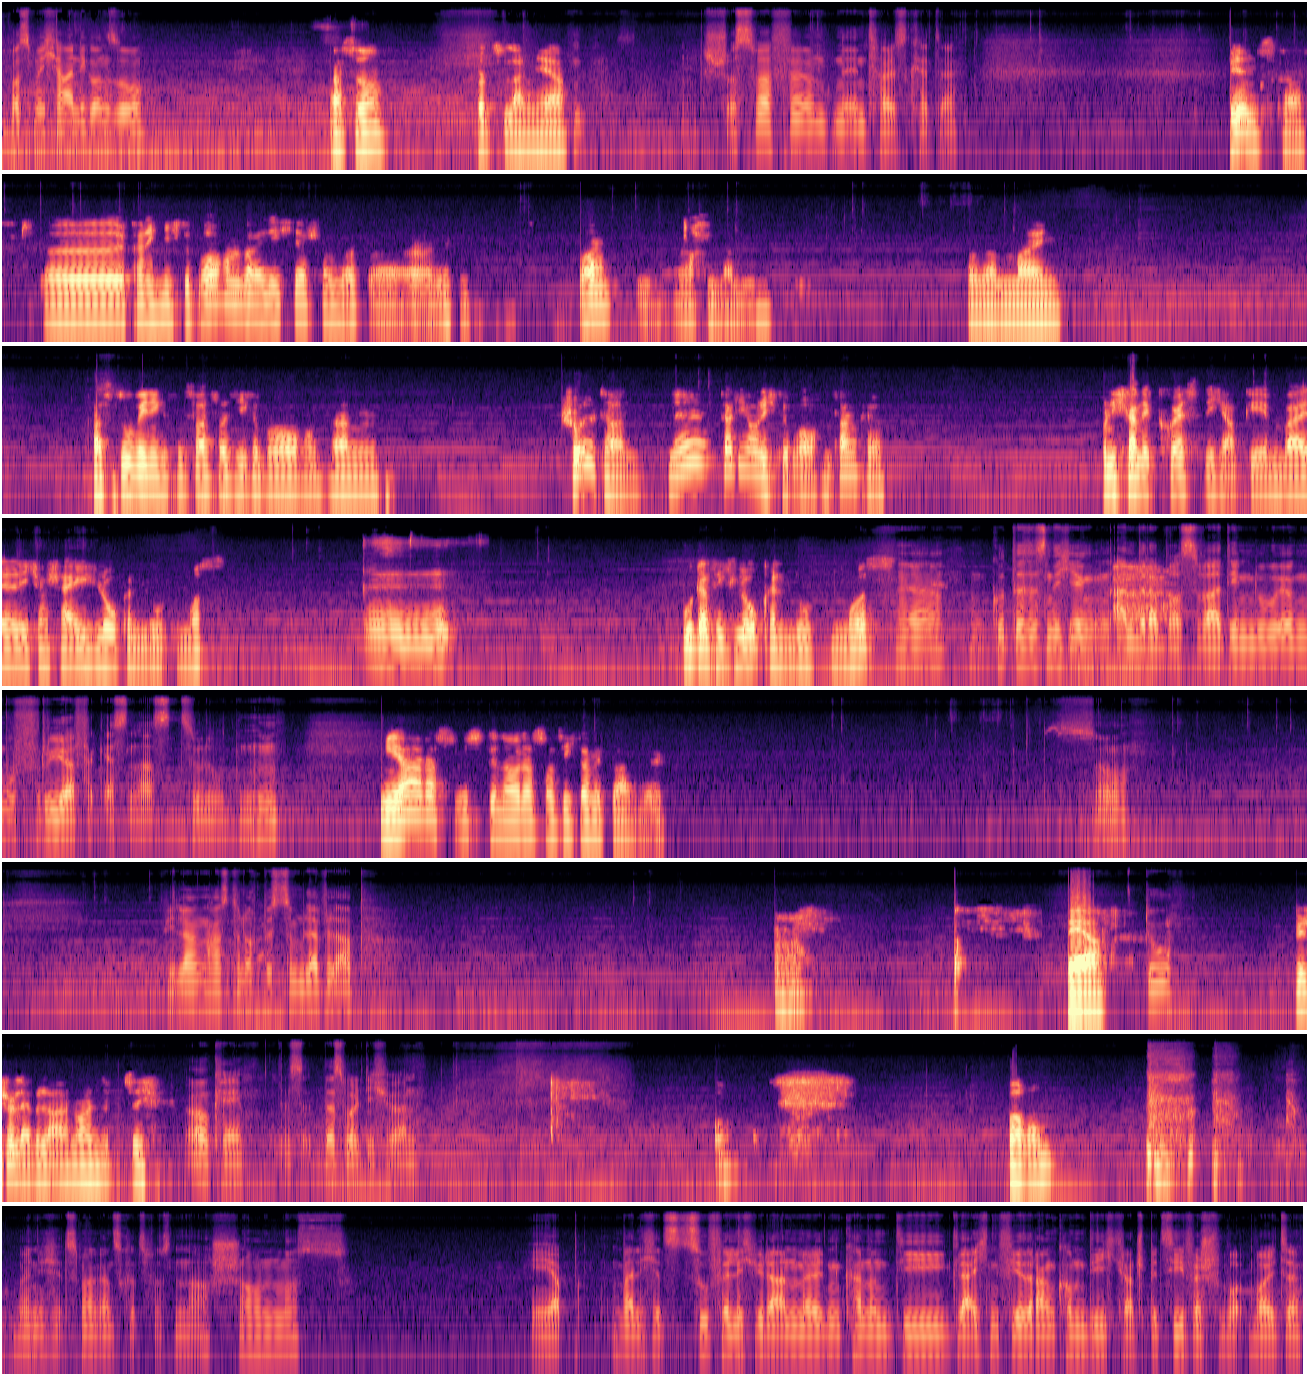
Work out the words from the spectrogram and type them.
Bossmechanik und so. Ach so. Schon zu lang her. Schusswaffe und eine Intalskette. Willenskraft. Äh, kann ich nicht gebrauchen, weil ich ja schon was. Äh, warum? Ach Mann. Oder mein. Hast du wenigstens was, was ich gebrauchen kann? Schultern. Ne, kann ich auch nicht gebrauchen, danke. Und ich kann eine Quest nicht abgeben, weil ich wahrscheinlich Loken looten muss. Mhm. Gut, dass ich Loken looten muss. Ja, gut, dass es nicht irgendein anderer Boss war, den du irgendwo früher vergessen hast zu looten. Hm? Ja, das ist genau das, was ich damit sagen will. So. Wie lange hast du noch bis zum Level Up? Wer? Du. Ich bin schon Level 79. Okay, das, das wollte ich hören. Warum? Wenn ich jetzt mal ganz kurz was nachschauen muss. Ja, weil ich jetzt zufällig wieder anmelden kann und die gleichen vier drankommen, die ich gerade spezifisch wo wollte.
